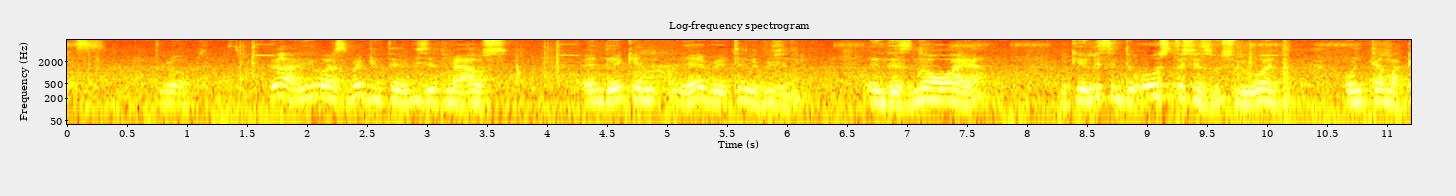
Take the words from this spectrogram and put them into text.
yes throughout. Yeah, he was making television at my house, and they can have a television, and there's no wire. You can listen to all stations which we want on tarmac.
